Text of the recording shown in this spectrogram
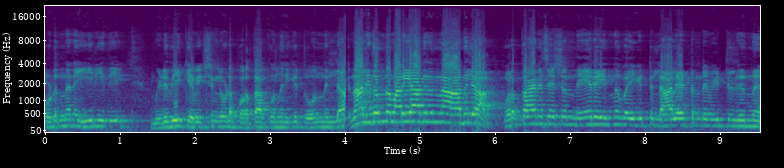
പൊടുന്നനെ ഈ രീതിയിൽ മിടുവീക്ക് കെവിക്ഷനിലൂടെ പുറത്താക്കുമെന്ന് എനിക്ക് തോന്നുന്നില്ല. എന്നാൽ ഇതൊന്നും അറിയാതിരുന്ന ആദില പുറത്തായതിനു ശേഷം നേരെ ഇന്ന് വൈകിട്ട് ലാലേട്ടന്റെ വീട്ടിൽ വീട്ടിലിരുന്ന്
